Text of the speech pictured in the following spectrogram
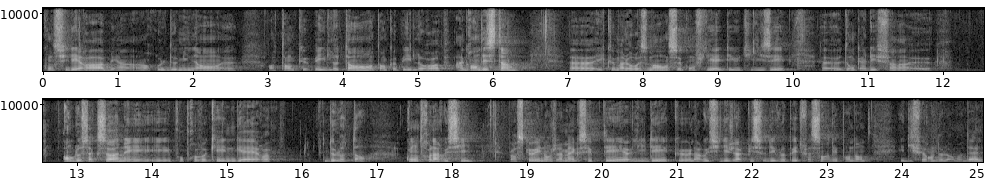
considérable et un, rôle dominant en tant que pays de l'OTAN, en tant que pays de l'Europe, un grand destin, et que malheureusement ce conflit a été utilisé donc à des fins anglo-saxonnes et pour provoquer une guerre de l'OTAN contre la Russie parce qu'ils n'ont jamais accepté euh, l'idée que la Russie déjà puisse se développer de façon indépendante et différente de leur modèle,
